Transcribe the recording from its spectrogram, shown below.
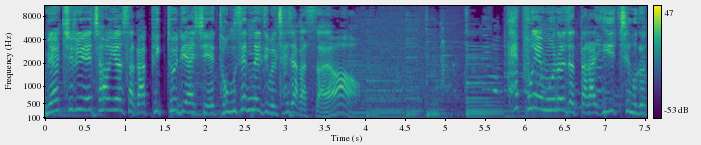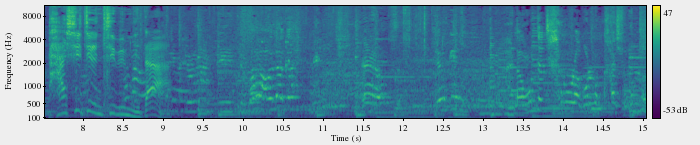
며칠 후에 정 여사가 빅토리아 씨의 동생네 집을 찾아갔어요. 태풍에 무너졌다가 2층으로 다시 지은 집입니다. 나 혼자 잘 올라가 얼른 가시 올라.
